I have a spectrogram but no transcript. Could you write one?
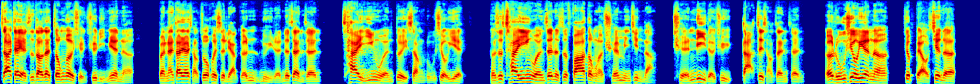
大家也知道，在中二选区里面呢，本来大家想说会是两个女人的战争，蔡英文对上卢秀燕。可是蔡英文真的是发动了全民进党，全力的去打这场战争，而卢秀燕呢，就表现的。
